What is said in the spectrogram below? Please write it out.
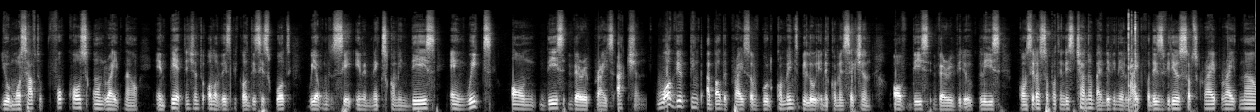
you must have to focus on right now and pay attention to all of this because this is what we are going to see in the next coming days and weeks on this very price action. What do you think about the price of gold comment below in the comment section of this very video? Please consider supporting this channel by leaving a like for this video subscribe right now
